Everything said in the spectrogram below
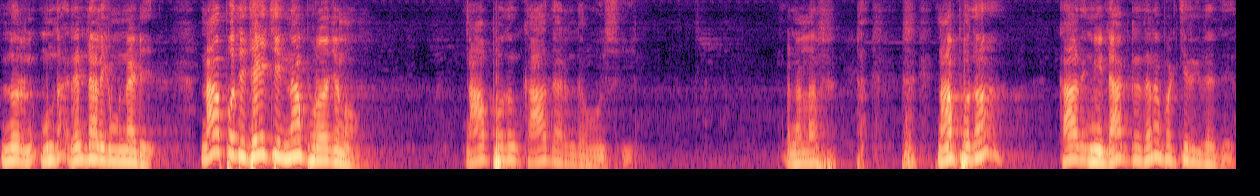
இன்னொரு முந்தா ரெண்டு நாளைக்கு முன்னாடி. நாற்பது ஜெயிச்சு என்ன பிரயோஜனம்? நாற்பதும் காது அறந்த ஊசி. இப்போ நல்லா நாற்பதும் காது நீ டாக்டர் தானே படிச்சிருக்குது அது.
